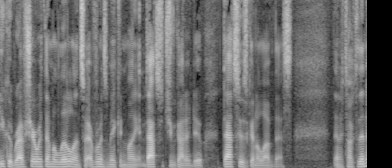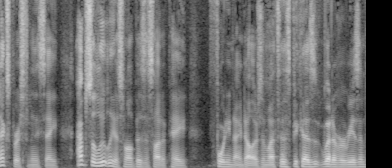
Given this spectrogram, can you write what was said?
you could rev share with them a little and so everyone's making money. That's what you've got to do. That's who's going to love this. Then I talk to the next person and they say, absolutely a small business ought to pay $49 a month is because whatever reason.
